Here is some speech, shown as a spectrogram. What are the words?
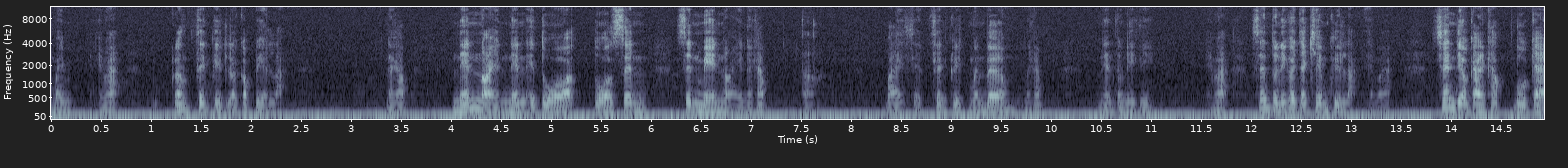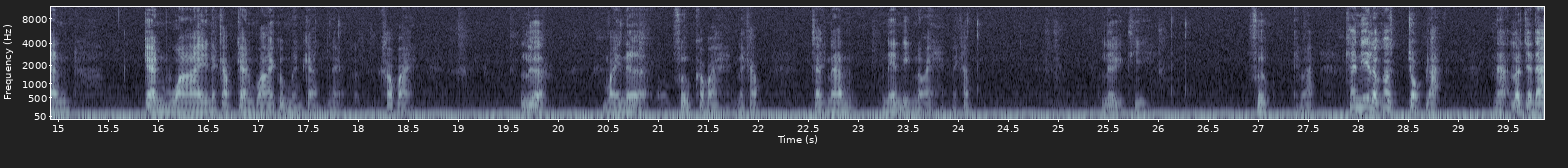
ไม่เห็นไหมก็เส้นกริดเราก็เปลี่ยนละนะครับเน้นหน่อยเน้นไอตัวตัวเส้นเส้นเมนหน่อยนะครับอ่าไปเสร็จเส้นกริดเหมือนเดิมนะครับ เน้นตรงนี้ทีเห็นไหมเส้นตัวนี้ก็จะเข้มขึ้นละเห็นไหมเช่นเดียวกันครับตัวแกนแกน y นะครับแกน y ก็เหมือนกันเนี่ยเข้าไปเลือก minor ฝึกเข้าไปนะครับ จากนั้น เน้นอีกหน่อยนะครับ เลือกอีกที ฝึกเห็นไหมแค่นี้เราก็จบละนะเราจะได้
